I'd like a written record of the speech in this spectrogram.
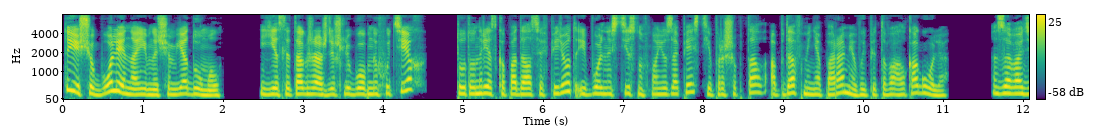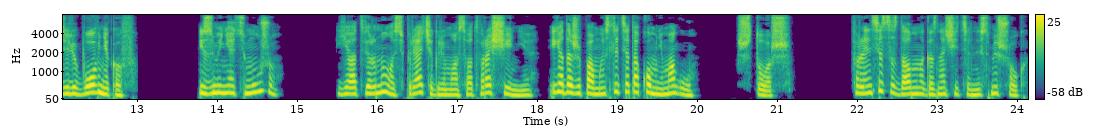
Ты еще более наивна, чем я думал. Если так жаждешь любовных утех, Тут он резко подался вперед и, больно стиснув мое запястье, прошептал, обдав меня парами выпитого алкоголя. «Заводи любовников». «Изменять мужу?» Я отвернулась, пряча гримасу отвращения. Я даже помыслить о таком не могу. «Что ж...» Фрэнсис издал многозначительный смешок.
